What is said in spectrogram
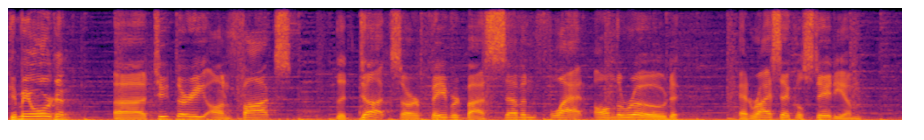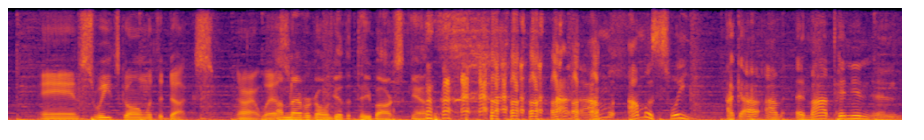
Give me Oregon. Uh, two thirty on Fox. The Ducks are favored by seven flat on the road at Rice Eccles Stadium, and Sweet's going with the Ducks. All right, Wes. I'm never going to get the T box again. I, I'm I'm a sweet. I, I, I'm, in my opinion, and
